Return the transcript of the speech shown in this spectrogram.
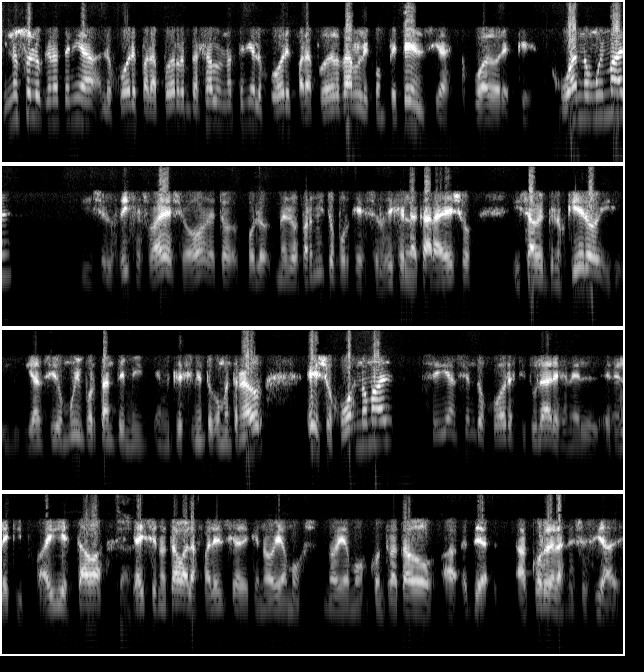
Y no solo que no tenía los jugadores para poder reemplazarlos, no tenía los jugadores para poder darle competencia a estos jugadores, que jugando muy mal, y yo los dije eso a ellos, esto me lo permito porque se los dije en la cara a ellos y saben que los quiero y, han sido muy importantes en mi, en mi crecimiento como entrenador, ellos jugando mal seguían siendo jugadores titulares en el, en el equipo. Ahí estaba, y ahí se notaba la falencia de que no habíamos, no habíamos contratado de, acorde a las necesidades.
